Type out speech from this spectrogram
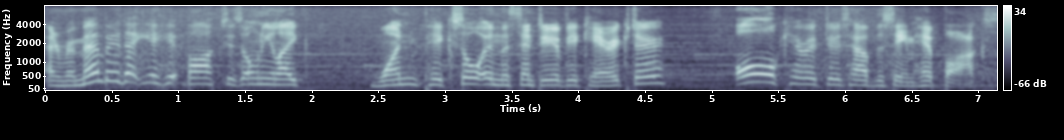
And remember that your hitbox is only like one pixel in the center of your character. All characters have the same hitbox.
